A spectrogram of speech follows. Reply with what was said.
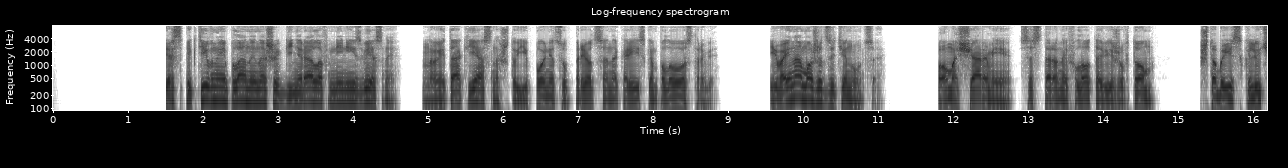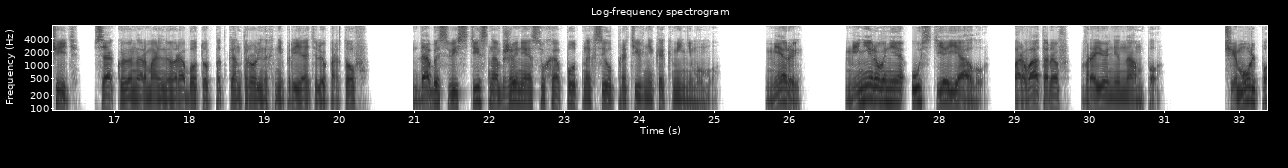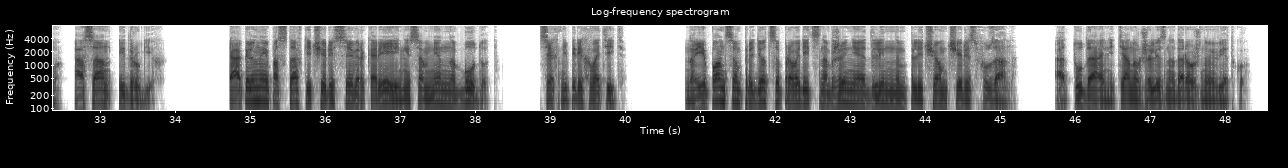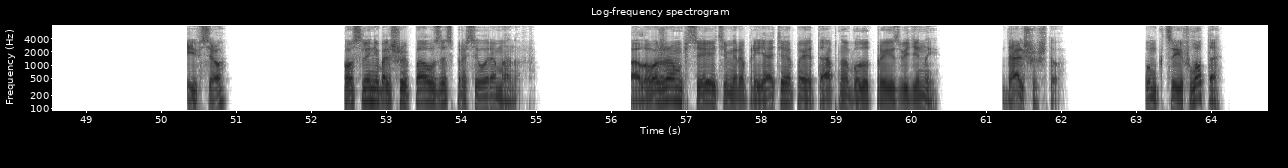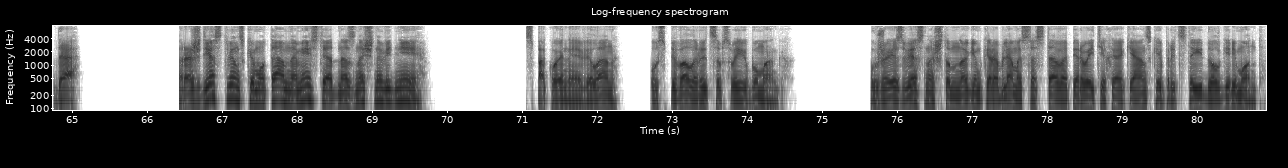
Перспективные планы наших генералов мне неизвестны, но и так ясно, что японец упрется на Корейском полуострове, и война может затянуться. Помощь армии со стороны флота вижу в том, чтобы исключить всякую нормальную работу подконтрольных неприятелю портов, дабы свести снабжение сухопутных сил противника к минимуму. Меры — минирование устья Ялу, фарватеров в районе Нампо, Чемульпо, Асан и других. Капельные поставки через север Кореи, несомненно, будут. Всех не перехватить. Но японцам придется проводить снабжение длинным плечом через Фузан. Оттуда они тянут железнодорожную ветку. И все? После небольшой паузы спросил Романов. Положим, все эти мероприятия поэтапно будут произведены. Дальше что? Функции флота? Да. Рождественскому там на месте однозначно виднее. Спокойный Авилан успевал рыться в своих бумагах. Уже известно, что многим кораблям из состава Первой Тихоокеанской предстоит долгий ремонт.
